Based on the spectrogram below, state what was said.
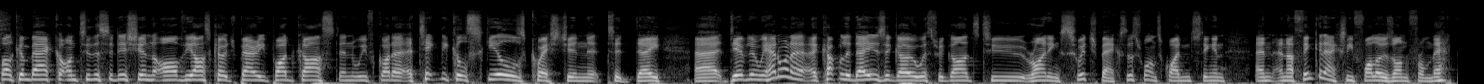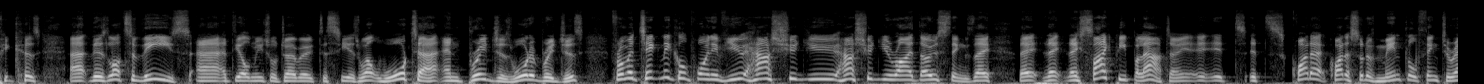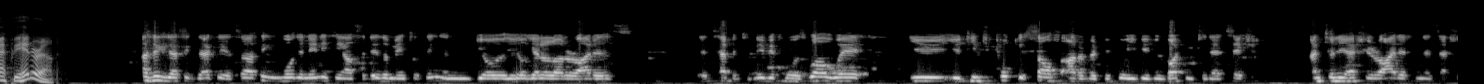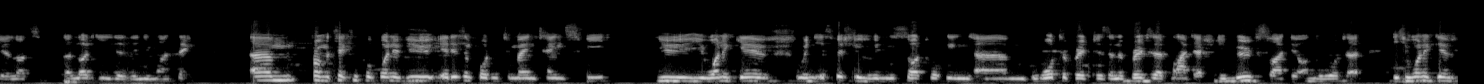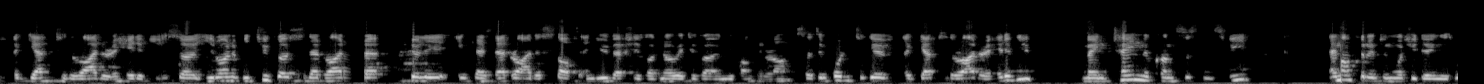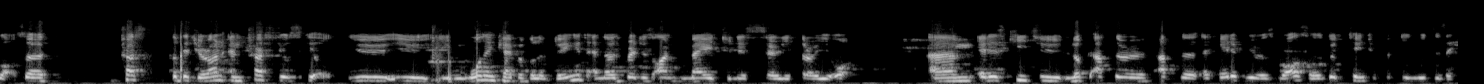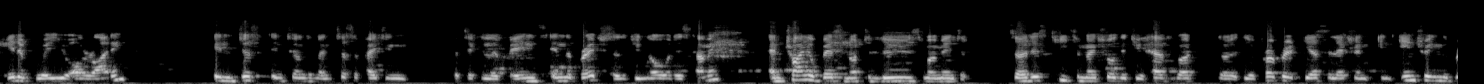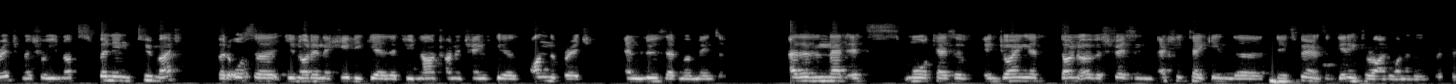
Welcome back onto this edition of the Ask Coach Parry podcast, and we've got a, a technical skills question today. Uh, Devlin, we had one a, a, couple of days ago with regards to riding switchbacks. This one's quite interesting, and, and, and I think it actually follows on from that because uh, there's lots of these uh, at the Old Mutual Joburg2c as well. Water and bridges, water bridges. From a technical point of view, how should you how should you ride those things? They they they, they psych people out. I mean, it's it's quite a quite a sort of mental thing to wrap your head around. I think that's exactly it. So I think more than anything else, it is a mental thing, and you'll you'll get a lot of riders. It's happened to me before as well, where you you tend to talk yourself out of it before you've even gotten to that section, until you actually ride it, and it's actually a lot a lot easier than you might think. Um, from a technical point of view, it is important to maintain speed. You you want to give when especially when you start talking um, water bridges and a bridge that might actually move slightly on the water is you want to give a gap to the rider ahead of you. So you don't want to be too close to that rider purely in case that rider stops and you've actually got nowhere to go and you can't get around. So it's important to give a gap to the rider ahead of you, maintain the consistent speed, and confident in what you're doing as well. So trust that you're on and trust your skill. You, you, you're more than capable of doing it, and those bridges aren't made to necessarily throw you off. Um, it is key to look up the up the ahead of you as well, so a good 10 to 15 meters ahead of where you are riding, in just in terms of anticipating particular bends in the bridge, so that you know what is coming, and try your best not to lose momentum. So it is key to make sure that you have got the, the appropriate gear selection in entering the bridge. Make sure you're not spinning too much, but also you're not in a heavy gear that you're now trying to change gears on the bridge and lose that momentum other than that, it's more a case of enjoying it, don't overstress, and actually take in the, the experience of getting to ride one of those bridges.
